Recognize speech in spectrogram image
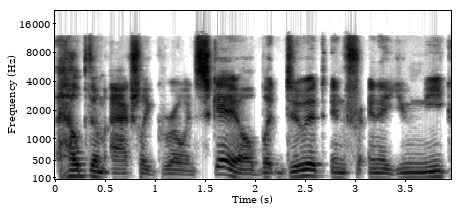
help them actually grow and scale, but do it in in a unique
